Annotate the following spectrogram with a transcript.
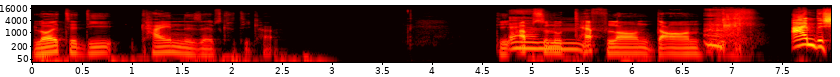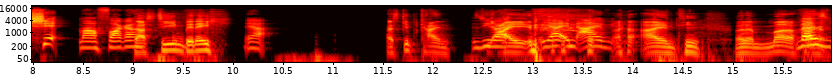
Leute, die keine Selbstkritik haben? Die Ähm. absolut Teflon, Dawn. I'm the shit, motherfucker. Das Team bin ich. ja. Es gibt kein Sie war, ein, ja, in I. ein Team. Oder Motherfucker. Was,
